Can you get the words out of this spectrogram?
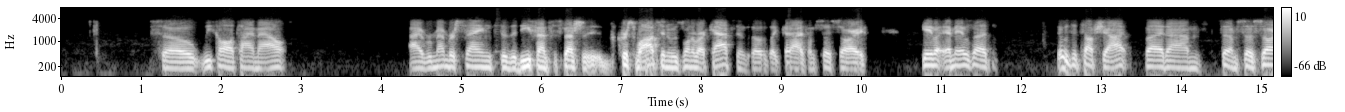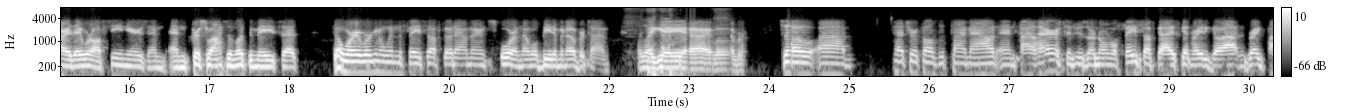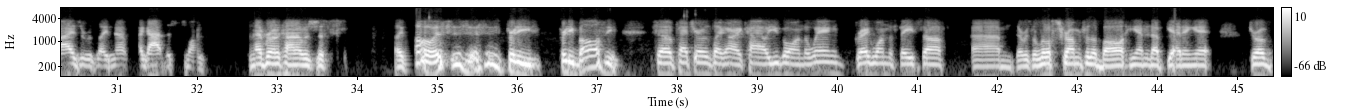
so we call a timeout. I remember saying to the defense, especially Chris Watson, who was one of our captains, I was like, guys, I'm so sorry. Gave I mean it was a it was a tough shot, but um said I'm so sorry. They were all seniors and and Chris Watson looked at me, he said, Don't worry, we're gonna win the face off, go down there and score, and then we'll beat them in overtime. I was like, Yeah, yeah, all right, whatever. So um Petro calls the timeout, and Kyle Harrison, who's our normal face-off guy, is getting ready to go out, and Greg Peyser was like, "No, I got this one." And everyone kind of was just like, "Oh, this is this is pretty pretty ballsy." So Petro was like, "All right, Kyle, you go on the wing." Greg won the face-off. Um, there was a little scrum for the ball. He ended up getting it. Drove,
